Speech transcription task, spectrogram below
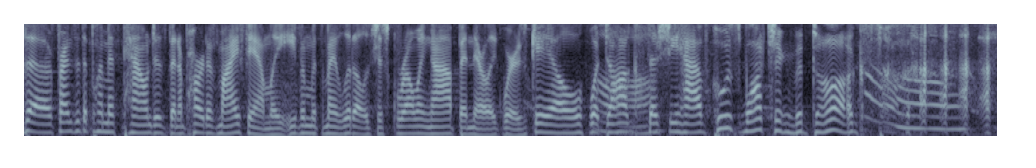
the Friends of the Plymouth Pound has been a part of my family, even with my little. It's just growing up, and they're like, "Where's Gail? What dogs does she have? Who's watching the dogs?"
